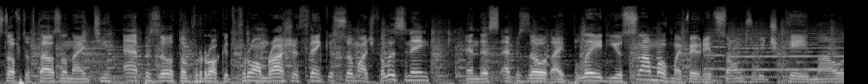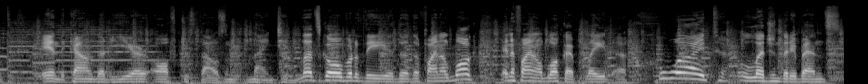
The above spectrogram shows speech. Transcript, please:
Best of 2019 episode of Rocket from Russia. Thank you so much for listening. In this episode, I played you some of my favorite songs which came out in the calendar year of 2019. Let's go over the the, the final block. In the final block, I played uh, quite legendary bands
